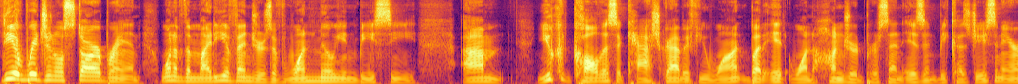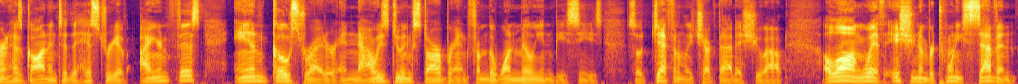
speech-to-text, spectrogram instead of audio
The original Starbrand, one of the mighty Avengers of 1 million BC. Um, you could call this a cash grab if you want, but it 100% isn't because Jason Aaron has gone into the history of Iron Fist and Ghost Rider, and now he's doing Starbrand from the 1 million BCs. So definitely check that issue out. Along with issue number 27,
